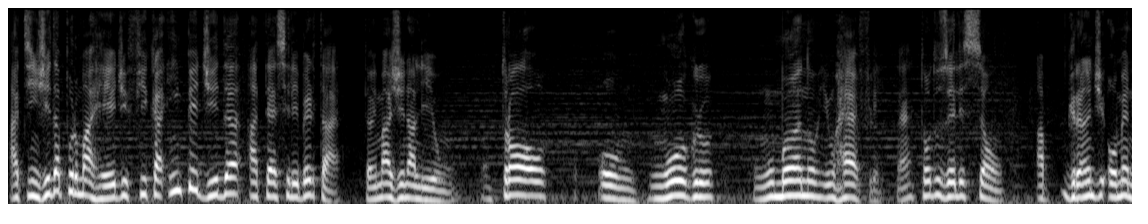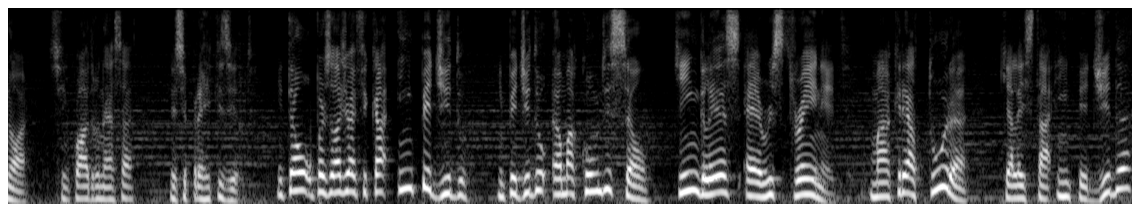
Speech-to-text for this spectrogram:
atingida por uma rede fica impedida até se libertar. Então imagina ali um, um troll ou um, ogro, um humano e um halfling, né? Todos eles são grande ou menor, se enquadram nessa nesse pré-requisito. Então o personagem vai ficar impedido. Impedido é uma condição, que em inglês é restrained. Uma criatura que ela está impedida,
